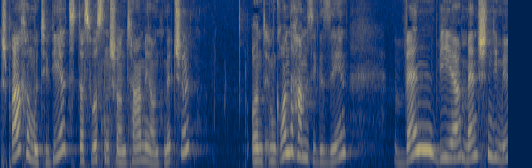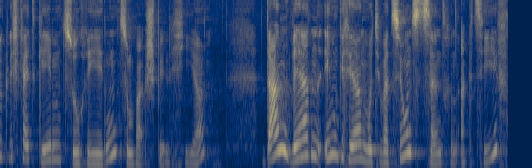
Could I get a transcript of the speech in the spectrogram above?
Sprache motiviert, das wussten schon Tamir und Mitchell. Und im Grunde haben sie gesehen, wenn wir Menschen die Möglichkeit geben zu reden, zum Beispiel hier, dann werden im Gehirn Motivationszentren aktiv,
